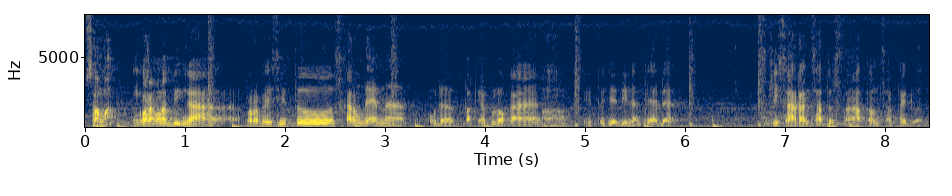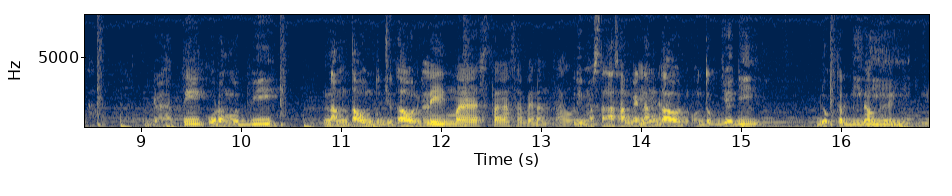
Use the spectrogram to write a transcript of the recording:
sama. Kurang lebih enggak profesi itu sekarang udah enak, udah pakai blok kan. Ah. Itu jadi nanti ada kisaran satu setengah tahun sampai dua tahun. Berarti kurang lebih enam tahun tujuh tahun. Lima setengah sampai enam tahun. lima setengah sampai enam Iya. tahun untuk jadi dokter gigi. Dokter gigi.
